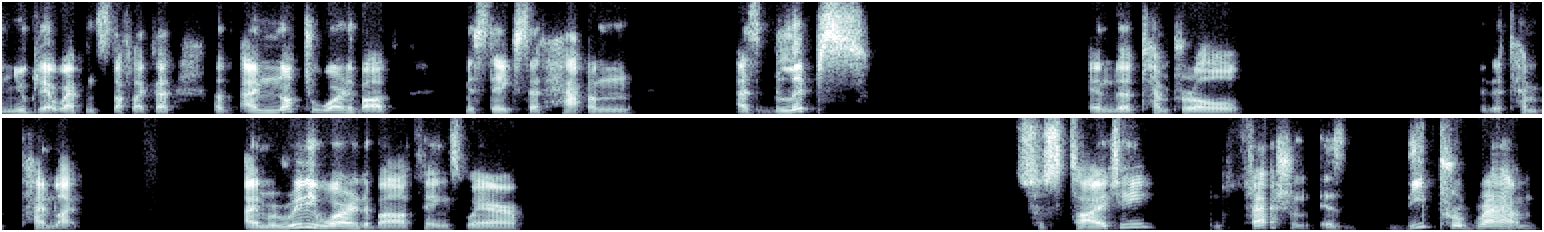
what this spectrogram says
nuclear weapons stuff like that but i'm not too worried about mistakes that happen as blips in the temporal the tem- timeline i'm really worried about things where society and fashion is deprogrammed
